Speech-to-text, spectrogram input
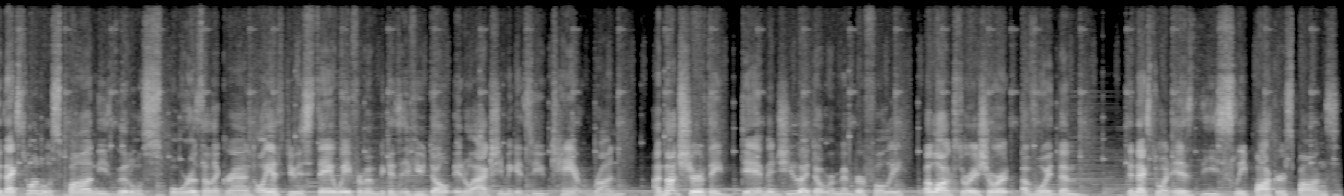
The next one will spawn these little spores on the ground. All you have to do is stay away from them because if you don't, it'll actually make it so you can't run. I'm not sure if they damage you, I don't remember fully, but long story short, avoid them. The next one is the Sleepwalker spawns.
